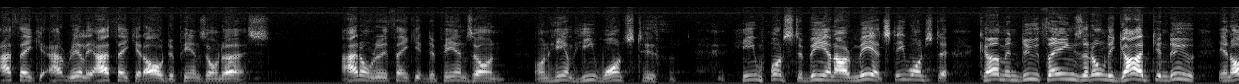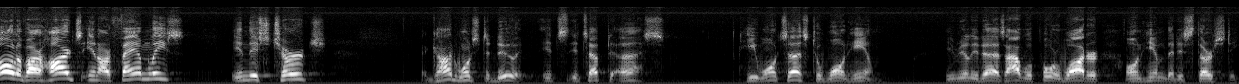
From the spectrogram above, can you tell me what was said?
I think I really I think it all depends on us. I don't really think it depends on on Him. He wants to. he wants to be in our midst. He wants to come and do things that only God can do in all of our hearts, in our families, in this church, God wants to do it. It's, it's up to us. He wants us to want Him. He really does. I will pour water on him that is thirsty.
